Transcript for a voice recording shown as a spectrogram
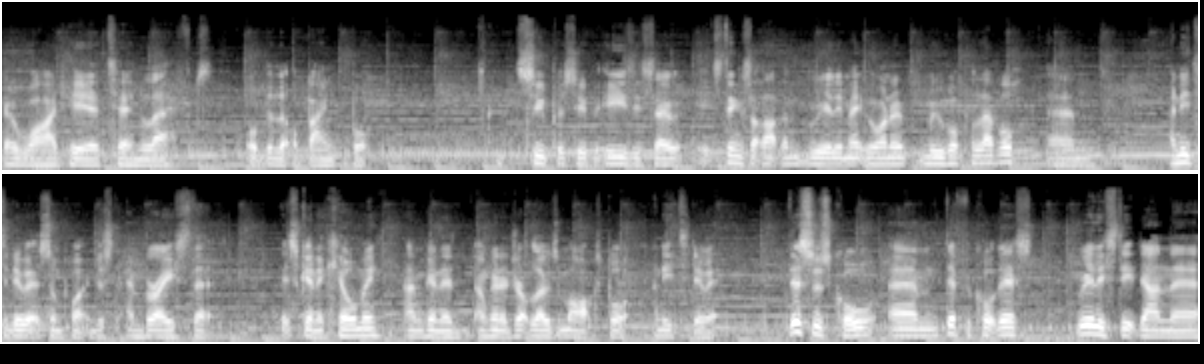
go wide here, turn left, up the little bank, but super super easy. So it's things like that that really make me want to move up a level. Um, I need to do it at some point and just embrace that it's going to kill me. I'm gonna I'm gonna drop loads of marks, but I need to do it. This was cool. Um, difficult this, really steep down there.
